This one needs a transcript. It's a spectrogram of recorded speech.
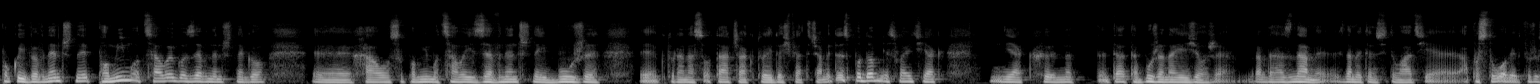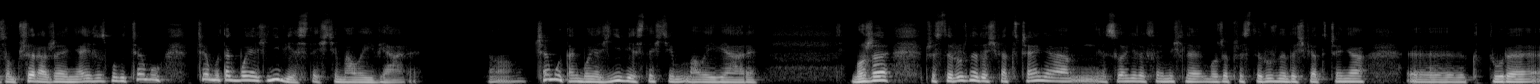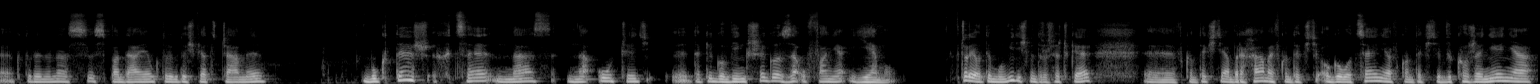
Pokój wewnętrzny, pomimo całego zewnętrznego e, chaosu, pomimo całej zewnętrznej burzy, e, która nas otacza, której doświadczamy. To jest podobnie, słuchajcie, jak, jak ta, ta burza na jeziorze. Prawda? Znamy, znamy tę sytuację. Apostołowie, którzy są przerażeni, a Jezus mówi, czemu, czemu tak bojaźliwi jesteście małej wiary? No, czemu tak bojaźliwi jesteście małej wiary? Może przez te różne doświadczenia, słuchajcie, tak sobie myślę, może przez te różne doświadczenia, e, które, które na nas spadają, których doświadczamy, Bóg też chce nas nauczyć e, takiego większego zaufania Jemu. Wczoraj o tym mówiliśmy troszeczkę e, w kontekście Abrahama, w kontekście ogołocenia, w kontekście wykorzenienia,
